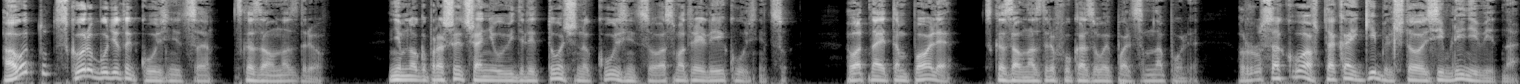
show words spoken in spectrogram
«А вот тут скоро будет и кузница», — сказал Ноздрев. Немного прошедшие они увидели точно кузницу, осмотрели и кузницу. «Вот на этом поле», — сказал Ноздрев, указывая пальцем на поле, — «Русаков, такая гибель, что земли не видно.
